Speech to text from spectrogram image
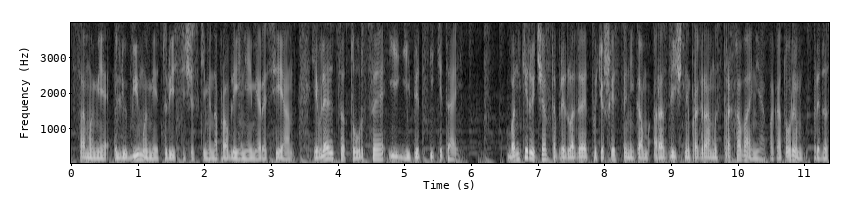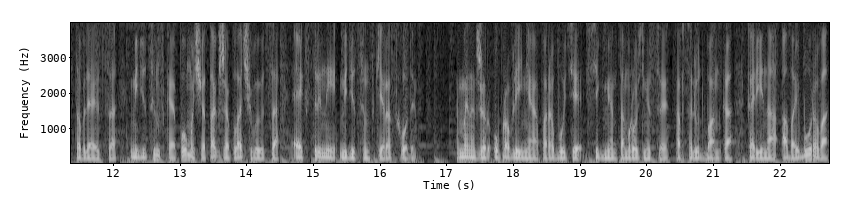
Самыми любимыми туристическими направлениями россиян являются Турция, Египет и Китай. Банкиры часто предлагают путешественникам различные программы страхования, по которым предоставляются медицинская помощь, а также оплачиваются экстренные медицинские расходы. Менеджер управления по работе с сегментом розницы Абсолют банка Карина Абайбурова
